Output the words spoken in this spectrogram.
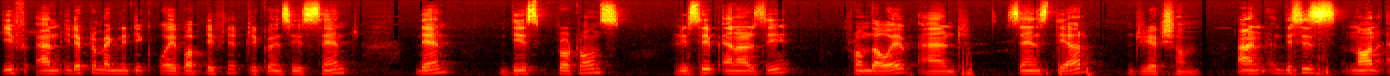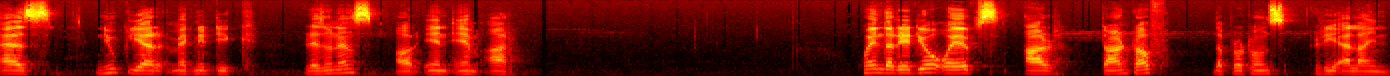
if an electromagnetic wave of definite frequency is sent, then these protons receive energy from the wave and change their direction. And this is known as nuclear magnetic resonance or NMR. When the radio waves are turned off, the protons realign.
